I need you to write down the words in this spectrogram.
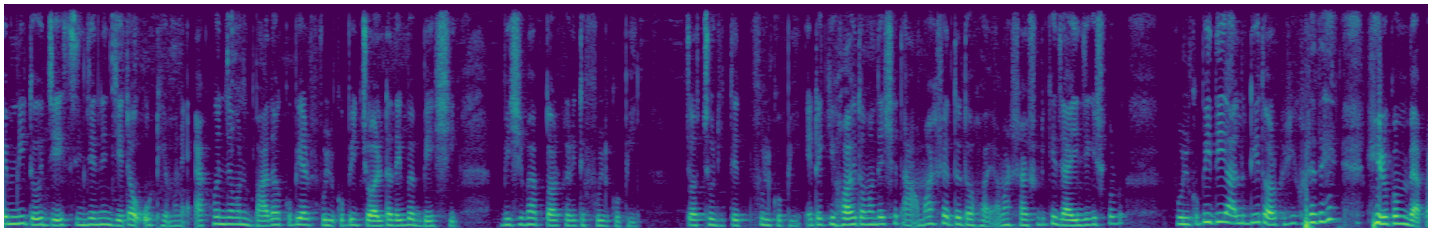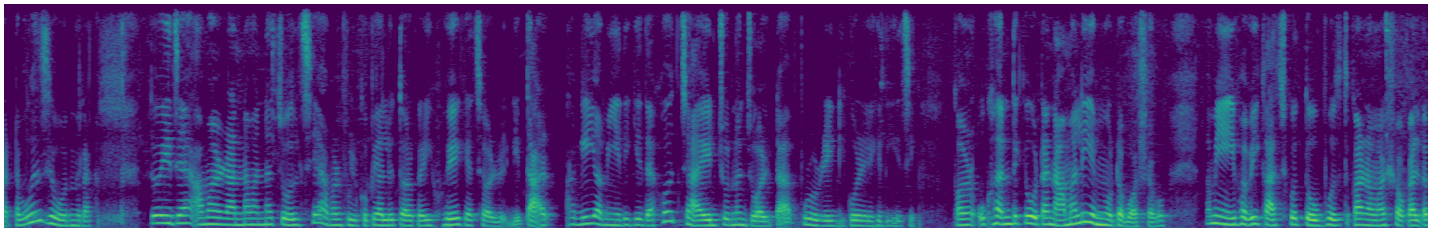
এমনিতেও যে সিজনে যেটা ওঠে মানে এখন যেমন বাঁধাকপি আর ফুলকপির জলটা দেখবে বেশি। বেশিরভাগ তরকারিতে ফুলকপি, চচ্চড়িতে ফুলকপি। এটা কি হয় তোমাদের সাথে? আমার সাথে তো হয়। আমার শাশুড়িকে যাই জিজ্ঞেস করব, ফুলকপি দিয়ে আলু দিয়ে তরকারি করে দে? এরকম ব্যাপারটা, বুঝেছ বন্ধুরা? তো এই যে আমার রান্না বান্না চলছে, আমার ফুলকপি আলুর তরকারি হয়ে গেছে অলরেডি তার আগেই আমি এদিকে দেখো, চায়ের জন্য জলটা পুরো রেডি করে রেখে দিয়েছি। কারণ ওখান থেকে ওটা নামালেই আমি ওটা বসাবো। আমি এইভাবেই কাজ করতে অভ্যস্ত, কারণ আমার সকালটা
